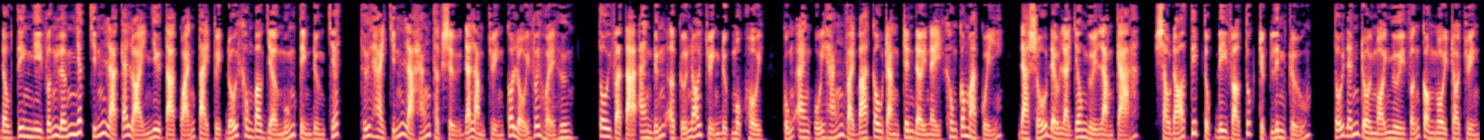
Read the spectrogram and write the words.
Đầu tiên nghi vấn lớn nhất chính là cái loại như tạ quản tài tuyệt đối không bao giờ muốn tìm đường chết, thứ hai chính là hắn thật sự đã làm chuyện có lỗi với Huệ Hương. Tôi và tạ An đứng ở cửa nói chuyện được một hồi, cũng an ủi hắn vài ba câu rằng trên đời này không có ma quỷ, đa số đều là do người làm cả, sau đó tiếp tục đi vào túc trực linh cửu. Tối đến rồi mọi người vẫn còn ngồi trò chuyện,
